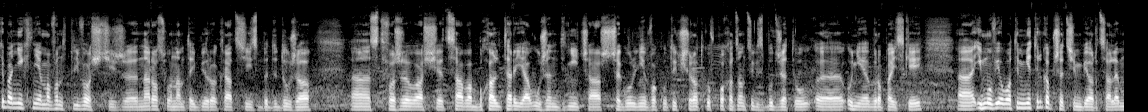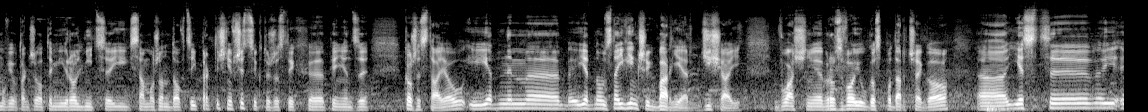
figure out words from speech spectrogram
Chyba nikt nie ma wątpliwości, że narosło nam tej biurokracji zbyt dużo. E, Stworzyła się cała buchalteria urzędnicza, szczególnie wokół tych środków pochodzących z budżetu e, Unii Europejskiej. E, I mówią o tym nie tylko przedsiębiorcy, ale mówią także o tym i rolnicy, i samorządowcy, i praktycznie wszyscy, którzy z tych pieniędzy korzystają. I jednym, jedną z największych barier dzisiaj właśnie rozwoju gospodarczego jest,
